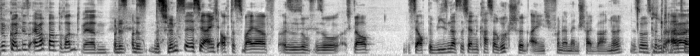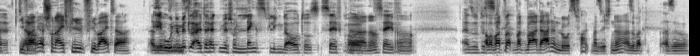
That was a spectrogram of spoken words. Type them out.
Du konntest einfach verbrannt werden. Und, das, und das, das Schlimmste ist ja eigentlich auch, das war ja, also so, so ich glaube, ist ja auch bewiesen, dass das ja ein krasser Rückschritt eigentlich von der Menschheit war, ne? So das Brutal. Mittelalter. Die ja. waren ja schon eigentlich viel, viel weiter. Also Ey, ohne Mittelalter hätten wir schon längst fliegende Autos. Safe Call. Ja, ne? Safe. Ja. Also das Aber was war da denn los, fragt man sich, ne? Also, wat, also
